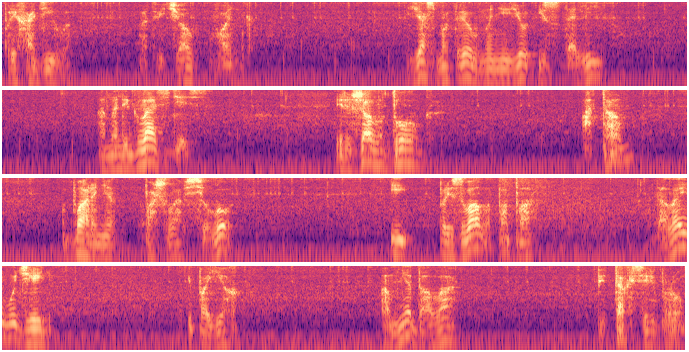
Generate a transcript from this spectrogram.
Приходила, отвечал Ванька. Я смотрел на нее издали. Она легла здесь и лежала долго. А там барыня пошла в село и призвала папа, дала ему денег и поехала. А мне дала пятак серебром.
